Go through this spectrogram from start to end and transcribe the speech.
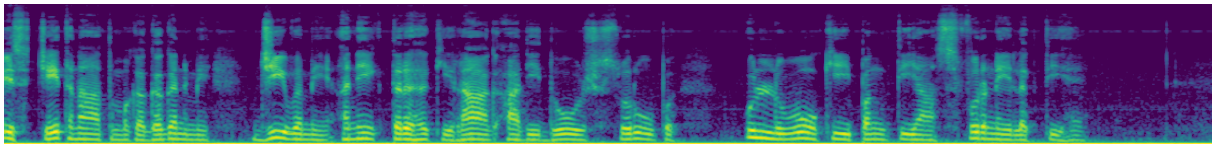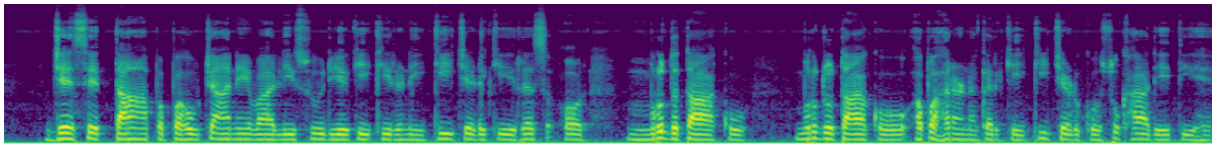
इस चेतनात्मक गगन में, जीव में अनेक तरह की राग आदि दोष स्वरूप उल्लुओं की पंक्तियाँ स्फुरने लगती है। जैसे ताप पहुँचाने वाली सूर्य की किरणें कीचड़ की रस और मृदता को, मृदुता को अपहरण करके कीचड़ को सुखा देती है।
